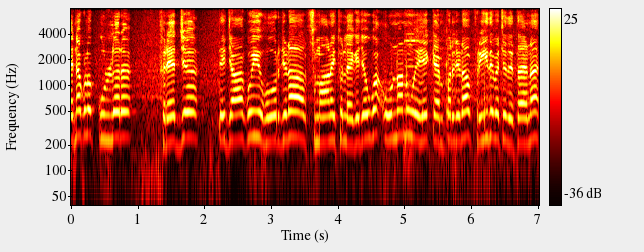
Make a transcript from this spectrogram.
ਇਹਨਾਂ ਕੋਲ ਕੂਲਰ ਫ੍ਰਿਜ ਤੇ ਜਾਂ ਕੋਈ ਹੋਰ ਜਿਹੜਾ ਸਮਾਨ ਇੱਥੋਂ ਲੈ ਕੇ ਜਾਊਗਾ ਉਹਨਾਂ ਨੂੰ ਇਹ ਕੈਂਪਰ ਜਿਹੜਾ ਫ੍ਰੀ ਦੇ ਵਿੱਚ ਦਿੱਤਾ ਨਾ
